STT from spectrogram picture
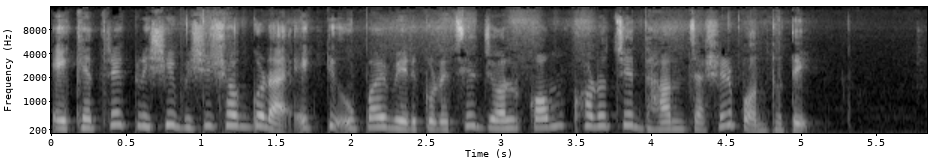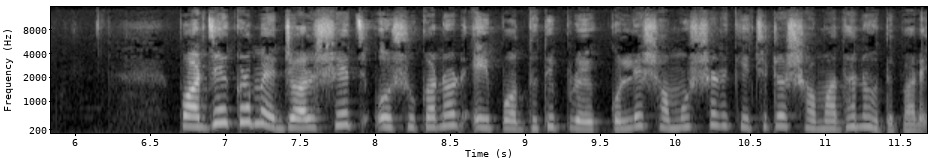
এক্ষেত্রে কৃষি বিশেষজ্ঞরা একটি উপায় বের করেছে, জল কম খরচে ধান চাষের পদ্ধতি। পর্যায়ক্রমে জলসেচ ও শুকানোর এই পদ্ধতি প্রয়োগ করলে সমস্যার কিছুটা সমাধান হতে পারে।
